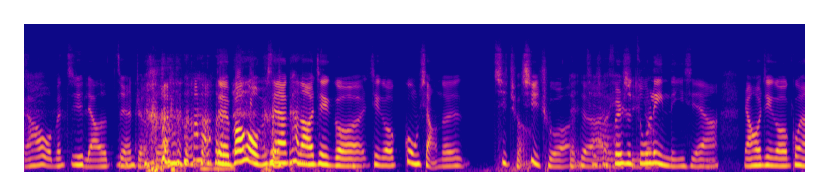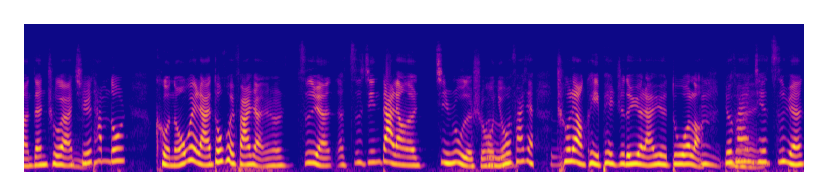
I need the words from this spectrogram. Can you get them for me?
然后我们继续聊资源整合，对，包括我们现在看到这个这个共享的汽车，汽车，对对吧汽车分时是租赁的一些啊，然后这个共享单车啊，其实他们都可能未来都会发展成资源呃资金大量的进入的时候，嗯你会发现车辆可以配置的越来越多了，嗯你会发现这些资源。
